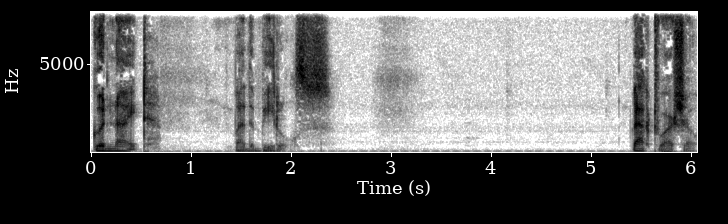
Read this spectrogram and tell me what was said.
Good night by the beatles back to our show.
